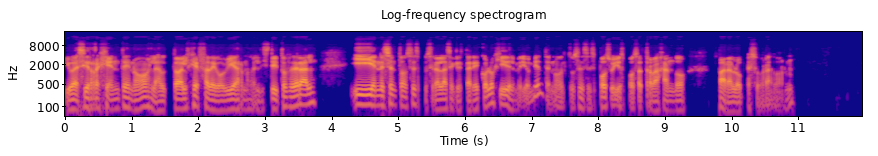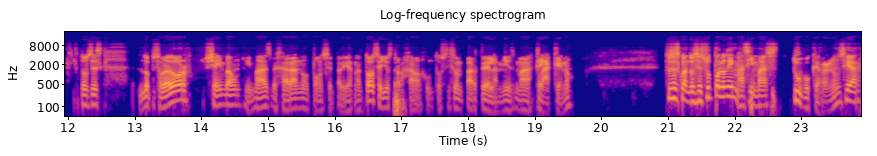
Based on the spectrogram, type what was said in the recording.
iba a decir regente, ¿no? La actual jefa de gobierno del Distrito Federal. Y en ese entonces, pues era la secretaria de Ecología y del Medio Ambiente, ¿no? Entonces, esposo y esposa trabajando para López Obrador, ¿no? Entonces, López Obrador, Sheinbaum y más, Bejarano, Ponce, Padierna, todos ellos trabajaban juntos y son parte de la misma claque, ¿no? Entonces, cuando se supo lo de más y más, tuvo que renunciar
